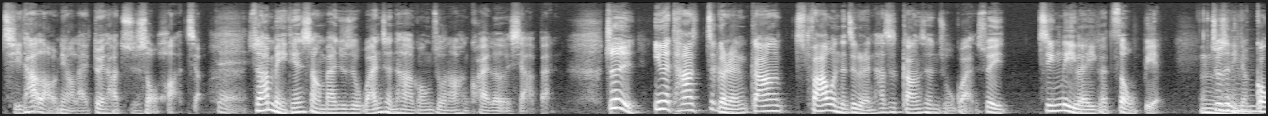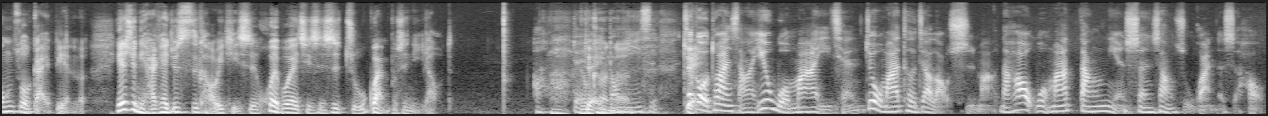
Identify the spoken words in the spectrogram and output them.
其他老鸟来对他指手画脚。对，所以他每天上班就是完成他的工作，然后很快乐的下班。就是因为他这个人刚刚发问的这个人，他是刚升主管，所以经历了一个骤变。就是你的工作改变了，嗯、也许你还可以去思考一题是会不会其实是主管不是你要的啊？对，对，懂你意思。这个我突然想到，因为我妈以前就我妈特教老师嘛，然后我妈当年升上主管的时候。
